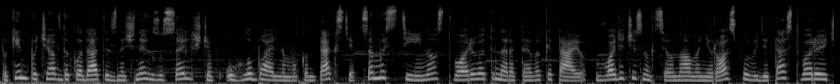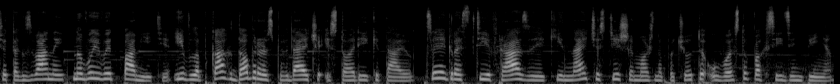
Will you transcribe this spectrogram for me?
Пекін почав докладати значних зусиль, щоб у глобальному контексті самостійно створювати наративи Китаю, вводячи санкціоновані розповіді та створюючи так званий новий вид пам'яті і в лапках добре розповідаючи історії Китаю. Це якраз ті фрази, які найчастіше можна почути у виступах Сі Цзіньпіня.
